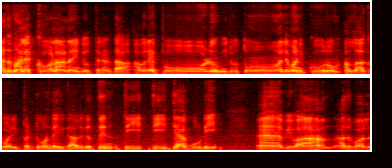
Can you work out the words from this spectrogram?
അത് മലക്കുകളാണ് അതിന്റെ ഉത്തരം കേട്ടോ അവരെപ്പോഴും ഇരുപത്തിനാല് മണിക്കൂറും അള്ളാഹ്ക്ക് വഴിപ്പെട്ടുകൊണ്ടേയിരിക്കുക അവർക്ക് തീറ്റ കുടി വിവാഹം അതുപോലെ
